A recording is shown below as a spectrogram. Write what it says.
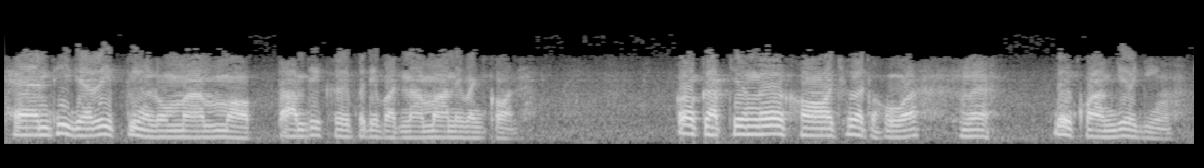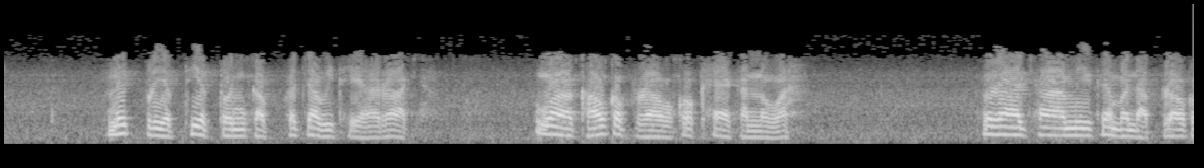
แทนที่จะรีบวิ่งลงมาหมอบตามที่เคยปฏิบัตินามาในวันก่อน ก็กลับเชิงเงื้อคอเชิดหัวนะด้วยความเย่อหยิ่งนึกเปรียบเทียบตนกับพระเจ้าวิเทหราช ว่าเขากับเราก็แค่กันนะวะ ราชามีเครื่องประดับ เราก็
